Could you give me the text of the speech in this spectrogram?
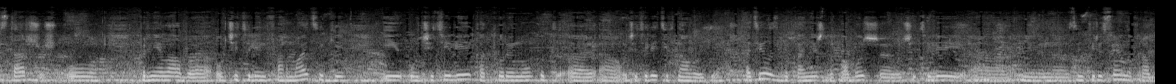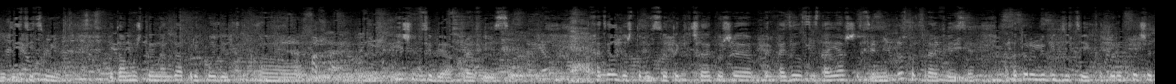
старшую школу, приняла бы учителей информатики и учителей, которые могут, э, э, учителей технологий. Хотелось бы, конечно, побольше учителей э, именно заинтересованных работать с детьми, потому что иногда приходит, ищут себя в профессии. Хотелось бы, чтобы все-таки человек уже приходил состоявшийся не просто в профессии, а который любит детей, который хочет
